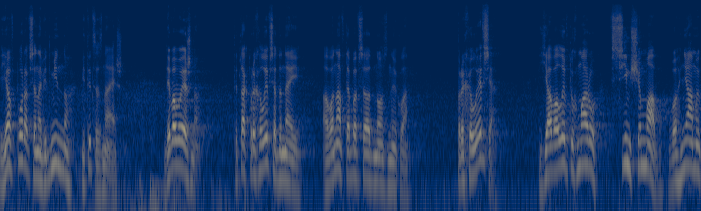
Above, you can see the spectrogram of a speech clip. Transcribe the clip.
Я впорався на відмінно, і ти це знаєш. Дивовижно. Ти так прихилився до неї, а вона в тебе все одно зникла. Прихилився? Я валив ту хмару всім, що мав: вогнями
